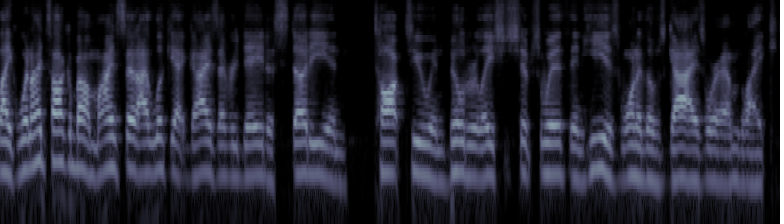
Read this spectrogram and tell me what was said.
like when I talk about mindset, I look at guys every day to study and talk to and build relationships with. And he is one of those guys where I'm like,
